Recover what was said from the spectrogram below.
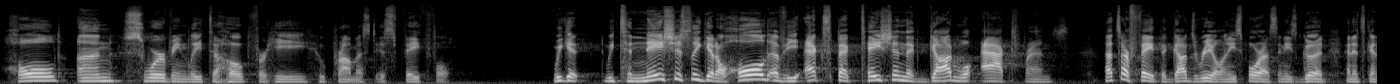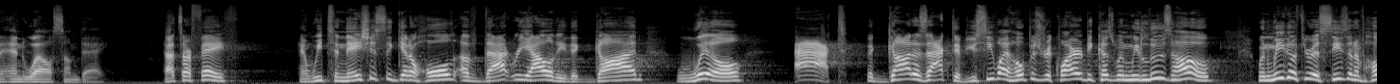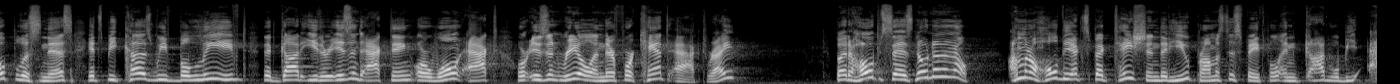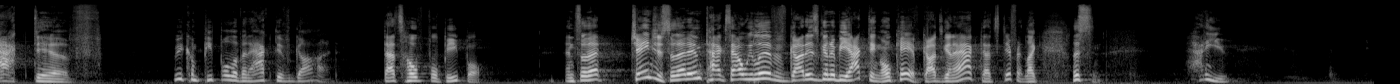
hold unswervingly to hope, for he who promised is faithful. We, get, we tenaciously get a hold of the expectation that God will act, friends. That's our faith that God's real and He's for us and He's good and it's going to end well someday. That's our faith. And we tenaciously get a hold of that reality that God will act, that God is active. You see why hope is required? Because when we lose hope, when we go through a season of hopelessness, it's because we've believed that God either isn't acting or won't act or isn't real and therefore can't act, right? But hope says, no, no, no, no. I'm going to hold the expectation that he who promised is faithful and God will be active. We become people of an active God. That's hopeful people. And so that changes. So that impacts how we live. If God is going to be acting, okay, if God's going to act, that's different. Like, listen, how do you,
